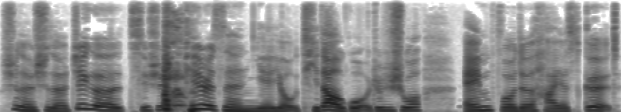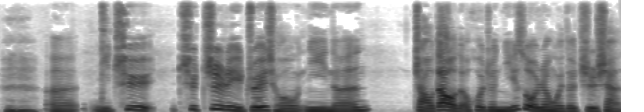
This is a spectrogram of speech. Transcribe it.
是的，是的，这个其实 Pearson 也有提到过，就是说 aim for the highest good，嗯，呃，你去去致力追求你能找到的或者你所认为的至善。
